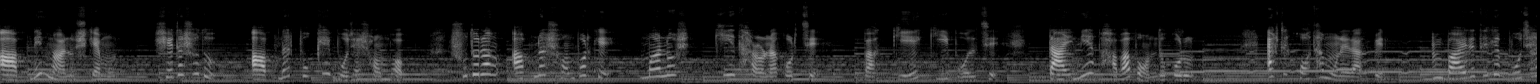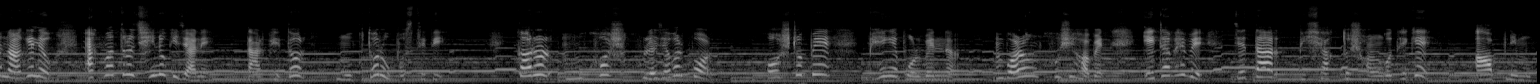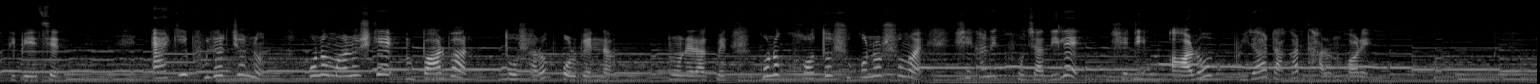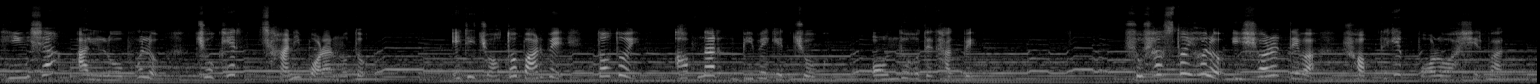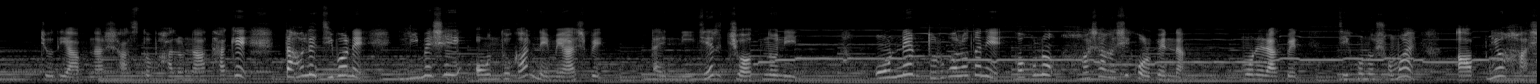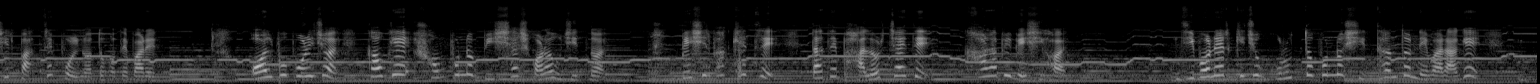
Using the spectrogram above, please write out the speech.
আপনি মানুষ কেমন? সেটা শুধু আপনার পক্ষেই বোঝা সম্ভব। সুতরাং আপনার সম্পর্কে মানুষ কি ধারণা করছে বা কে কি বলছে, তাই নিয়ে ভাবা বন্ধ করুন। একটা কথা মনে রাখবেন, বাইরে থেকে বোঝা না গেলেও একমাত্র ঝিনুকি জানে তার ভেতর মুক্তর উপস্থিতি। কারোর মুখোশ খুলে যাওয়ার পর কষ্ট পেয়ে ভেঙে পড়বেন না, বরং খুশি হবেন। এটা ভেবে যে তার বিষাক্ত সঙ্গ থেকে আপনি মুক্তি পেয়েছেন। একই ভুলের জন্য কোনো মানুষকে বারবার দোষারোপ করবেন না। মনে রাখবেন, কোনো ক্ষত শুকোনোর সময় সেখানে খোঁচা দিলে সেটি আরও বিরাট আকার ধারণ করে। হিংসা আর লোভ হলো চোখের ছানি পড়ার মতো। এটি যত বাড়বে ততই আপনার বিবেকের চোখ অন্ধ হতে থাকবে। সুস্বাস্থ্যই হলো ঈশ্বরের দেওয়া সব থেকে বড় আশীর্বাদ। যদি আপনার স্বাস্থ্য ভালো না থাকে, তাহলে জীবনে নিমেষেই অন্ধকার নেমে আসবে। তাই নিজের যত্ন নিন। অন্যের দুর্বলতা নিয়ে কখনো হাসাহাসি করবেন না। মনে রাখবেন যে কোনো সময় আপনিও হাসির পাত্রে পরিণত হতে পারেন। অল্প পরিচয় কাউকে সম্পূর্ণ বিশ্বাস করা উচিত নয়। বেশিরভাগ ক্ষেত্রে তাতে ভালোর চাইতে খারাপই বেশি হয়। জীবনের কিছু গুরুত্বপূর্ণ সিদ্ধান্ত নেওয়ার আগে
